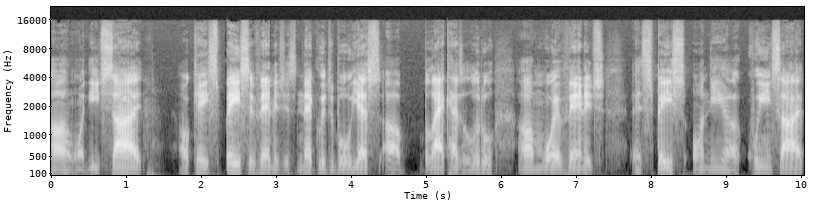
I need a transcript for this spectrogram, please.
uh, on each side. Okay, space advantage is negligible. Yes, uh, black has a little uh, more advantage in space on the uh, queen side.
